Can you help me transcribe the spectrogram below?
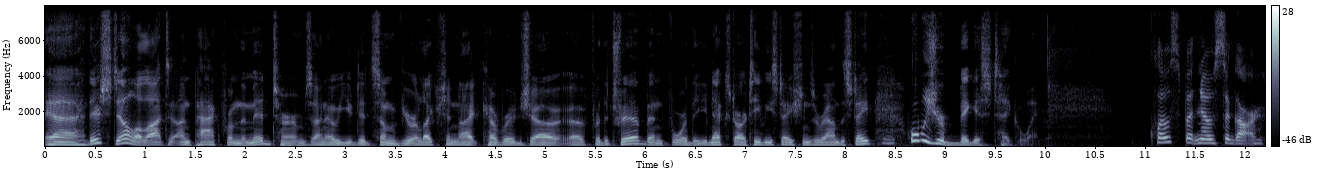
uh, there's still a lot to unpack from the midterms. I know you did some of your election night coverage uh, uh, for the Trib and for the Nexstar TV stations around the state. What was your biggest takeaway? Close but no cigar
